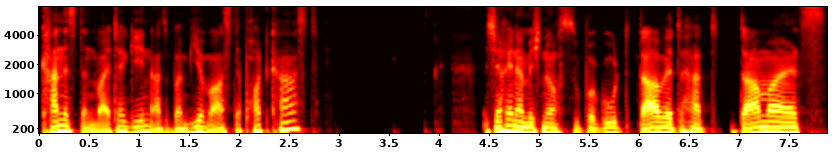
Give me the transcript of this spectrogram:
kann es dann weitergehen. Also bei mir war es der Podcast. Ich erinnere mich noch super gut. David hat damals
